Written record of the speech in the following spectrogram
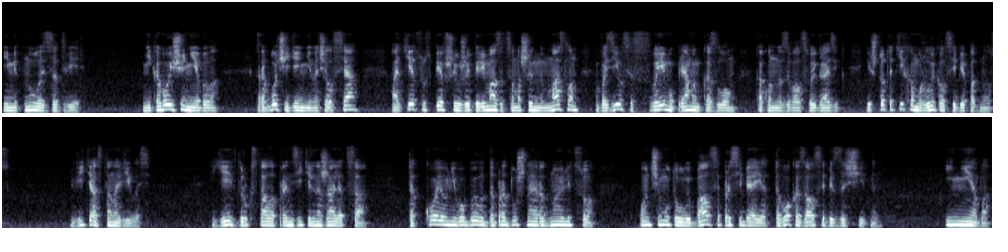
и метнулась за дверь. Никого еще не было. Рабочий день не начался. Отец, успевший уже перемазаться машинным маслом, возился со своим упрямым козлом, как он называл свой газик, и что-то тихо мурлыкал себе под нос. Витя остановилась. Ей вдруг стало пронзительно жаль отца – Такое у него было добродушное родное лицо. Он чему-то улыбался про себя и оттого казался беззащитным. И небо,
